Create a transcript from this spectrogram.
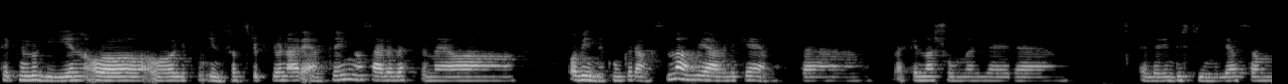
teknologien og, og liksom infrastrukturen er én ting, og så er det dette med å, å vinne konkurransen. Da. Vi er vel ikke eneste verken nasjon eller, eh, eller industrimiljø som,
